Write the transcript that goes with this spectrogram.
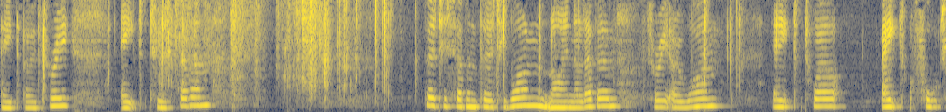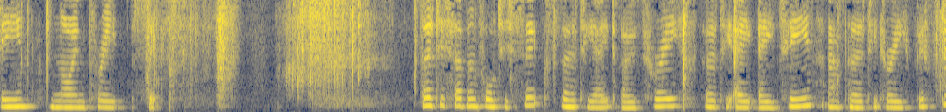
803, 827, 3731, 911, 301, 812, 814, 936. 3746, 3803, 3818 and 3350.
